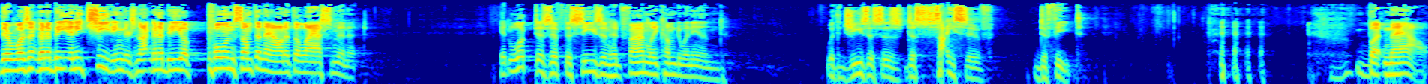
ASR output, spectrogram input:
There wasn't going to be any cheating. There's not going to be a pulling something out at the last minute. It looked as if the season had finally come to an end with Jesus' decisive defeat. but now,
